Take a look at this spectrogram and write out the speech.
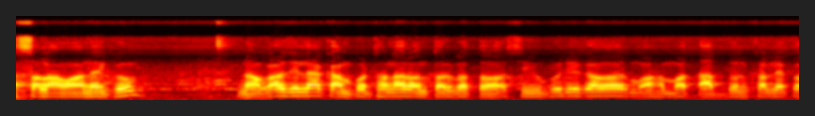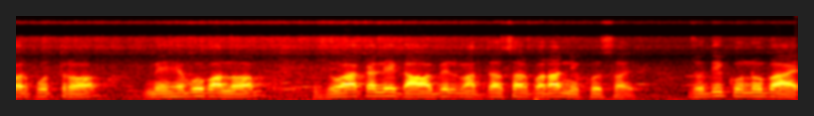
আসসালামু আলাইকুম। নগাঁও জিলা কামপুৰ থানাৰ অন্তৰ্গত শিউগুৰি গাঁৱৰ মহম্মদ আব্দুল খালেকৰ পুত্ৰ মেহবুব আলম যোৱাকালি গাঁৱবিল মাদ্ৰাছাৰ পৰা নিখোজ হয়। যদি কোনোবাই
